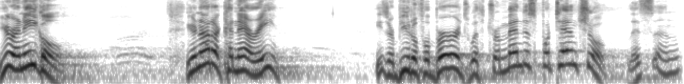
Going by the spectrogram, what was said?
You're an eagle. You're not a canary. These are beautiful birds with tremendous potential. Listen,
